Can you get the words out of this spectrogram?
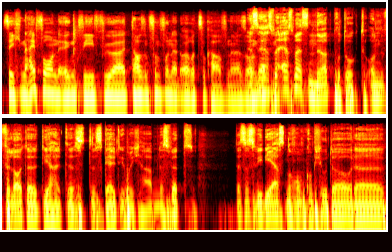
sich ein iPhone irgendwie für 1500 Euro zu kaufen oder so. Ist erstmal, erstmal ist ein Nerdprodukt und für Leute, die halt das, das Geld übrig haben. Das wird, das ist wie die ersten Homecomputer oder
